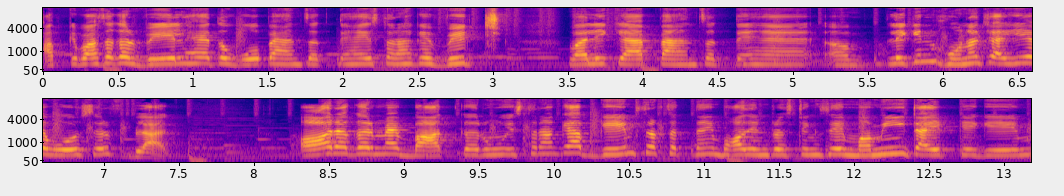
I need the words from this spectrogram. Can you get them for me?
आपके पास अगर वेल है तो वो पहन सकते हैं। इस तरह के विच वाली कैप पहन सकते हैं। लेकिन होना चाहिए वो सिर्फ़ ब्लैक और अगर मैं बात करूँ, इस तरह के आप गेम्स रख सकते हैं, बहुत इंटरेस्टिंग से। ममी टाइप के गेम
